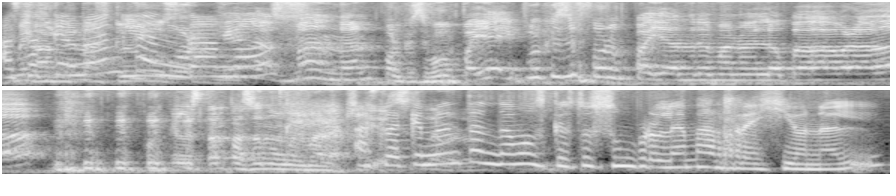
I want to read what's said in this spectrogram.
Hasta me que no mandas tú. ¿Por qué entendamos- las mandan? Porque se fueron para allá. ¿Y por qué se fueron para allá, Andrés Manuel López Obrador? Porque la están pasando muy mal aquí. Hasta es que no entendamos que esto es un problema regional,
